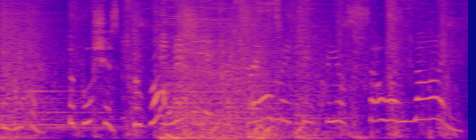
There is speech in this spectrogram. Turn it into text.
The river, the bushes, the. Initiate me feel so alive.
